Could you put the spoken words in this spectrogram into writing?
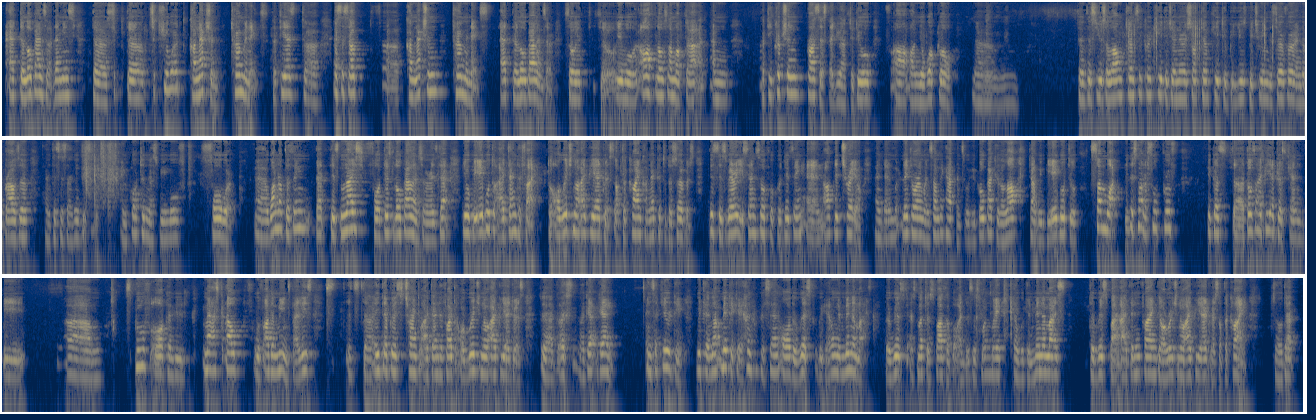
at the load balancer. That means the, the secured connection terminates. The TS uh, SSL uh, connection terminates at the load balancer. So it, so it will offload some of the and a decryption process that you have to do uh, on your workload. Um, then this use a long-term secret key to generate short-term key to be used between the server and the browser. And this is, I think, this is important as we move forward. Uh, one of the things that is nice for this load balancer is that you'll be able to identify the original IP address of the client connected to the service. This is very essential for producing an audit trail. And then later on, when something happens, we will go back to the log that we'll be able to somewhat, it is not a foolproof because uh, those IP address can be um, spoofed or can be masked out with other means, but at least it's the AWS trying to identify the original IP address. Uh, again, in security, we cannot mitigate 100% all the risk. We can only minimize the risk as much as possible. And this is one way that we can minimize the risk by identifying the original IP address of the client so that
